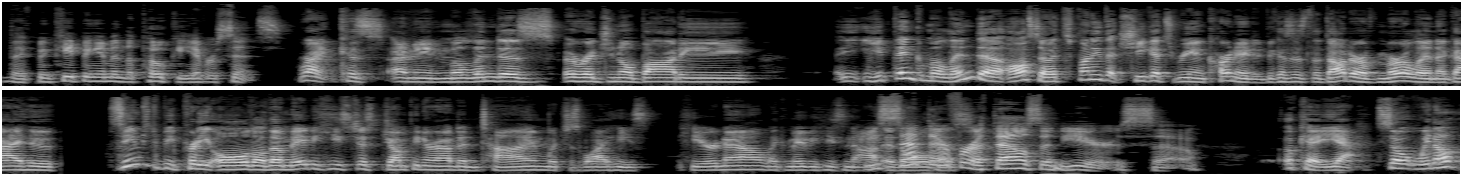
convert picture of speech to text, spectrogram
they've been keeping him in the pokey ever since. Right, because I mean, Melinda's original body. You'd think Melinda also. It's funny that she gets reincarnated because as the daughter of Merlin, a guy who seems to be pretty old, although maybe he's just jumping around in time, which is why he's here now. Like maybe he's not he as sat there as- for a thousand years, so Okay, yeah. So we don't.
